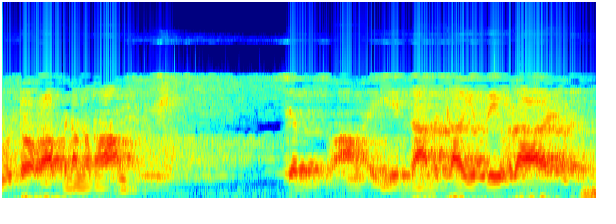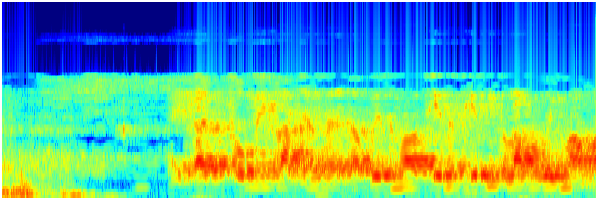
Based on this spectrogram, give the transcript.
នោះតអបក្នុងផងចឹងព្រះអង្គអីតាតកាយទេវតាហើយកាយធំនេះខ្លះចឹងទៅដល់ពេលសមាធិធានធាតុនេះត្រឡប់មកវិញមកម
